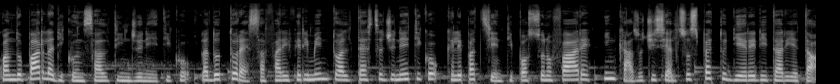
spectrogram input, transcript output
Quando parla di consulting genetico, la dottoressa fa riferimento al test genetico che le pazienti possono fare in caso ci sia il sospetto di ereditarietà,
